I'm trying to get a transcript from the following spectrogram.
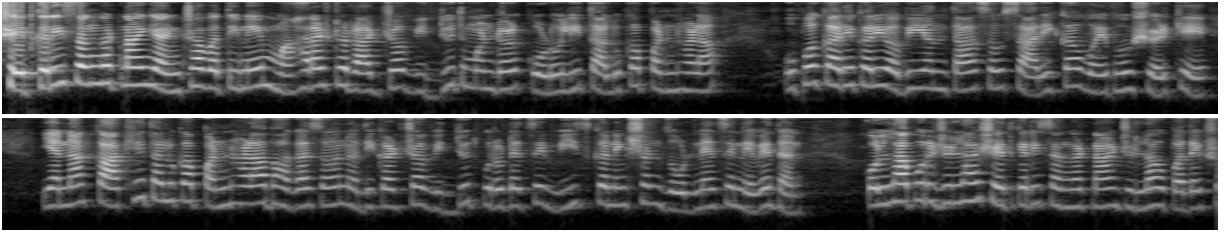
शेतकरी संघटना यांच्या वतीने महाराष्ट्र राज्य विद्युत मंडळ कोडोली तालुका पन्हाळा उपकार्यकारी अभियंता सौ सारिका वैभव शेळके यांना काखे तालुका पन्हाळा भागासह नदीकाठच्या विद्युत पुरवठ्याचे वीज कनेक्शन जोडण्याचे निवेदन कोल्हापूर जिल्हा शेतकरी संघटना जिल्हा उपाध्यक्ष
